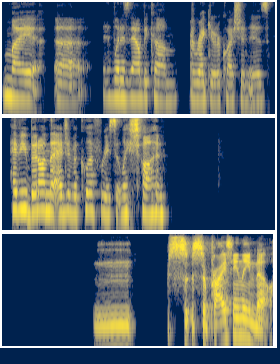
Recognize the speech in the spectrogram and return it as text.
my uh what has now become a regular question is: Have you been on the edge of a cliff recently, Sean? Mm, su- surprisingly, no.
